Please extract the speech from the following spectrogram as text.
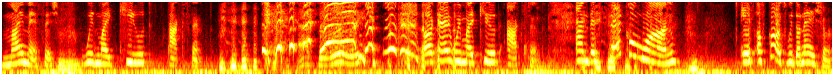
my message mm-hmm. with my cute accent. Absolutely. okay, with my cute accent. And the second one is, of course, with donation.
